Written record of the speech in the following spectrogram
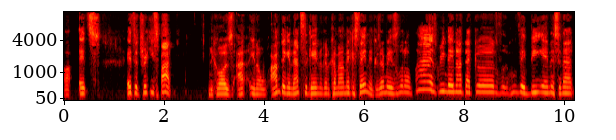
Uh, it's it's a tricky spot because I, you know, I'm thinking that's the game they're going to come out and make a statement because everybody's a little, ah, is Green Bay not that good? Who they beaten, this and that.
